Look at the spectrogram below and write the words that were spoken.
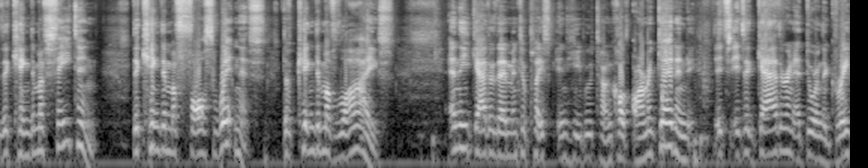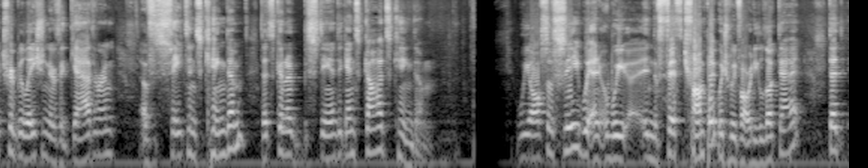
the kingdom of Satan, the kingdom of false witness, the kingdom of lies. And he gathered them into a place in Hebrew tongue called Armageddon. It's, it's a gathering at, during the Great Tribulation. There's a gathering of Satan's kingdom that's going to stand against God's kingdom. We also see we, we in the fifth trumpet, which we've already looked at, that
